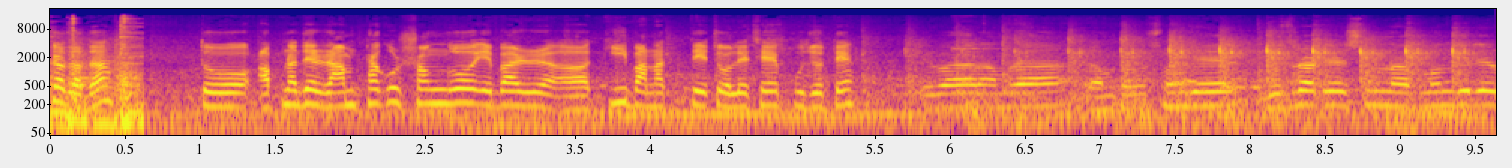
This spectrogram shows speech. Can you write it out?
নমস্কার দাদা। তো আপনাদের রাম ঠাকুর সংঘ এবার কি বানাতে চলেছে পুজোতে? এবার আমরা রামঠাকুর সঙ্গে গুজরাটের সোমনাথ মন্দিরের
